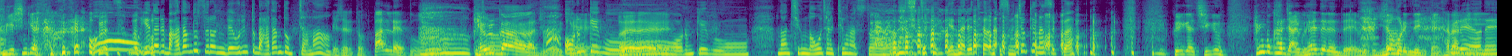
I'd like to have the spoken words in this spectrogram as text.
그, 게 신기하더라고요. 어, 옛날에 마당도 쓸었는데 우린 또 마당도 없잖아. 예전에 또 빨래도 아, 개울가 가지고 아, 얼음 깨고 네. 얼음 깨고 난 지금 너무 잘 태어났어. 나 진짜 옛날에 태어났으면 쫓겨났을 거야. 그러니까 지금 행복한지 알고 해야 되는데 우리 잊어버린다니까 사람이. 그래요, 네.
